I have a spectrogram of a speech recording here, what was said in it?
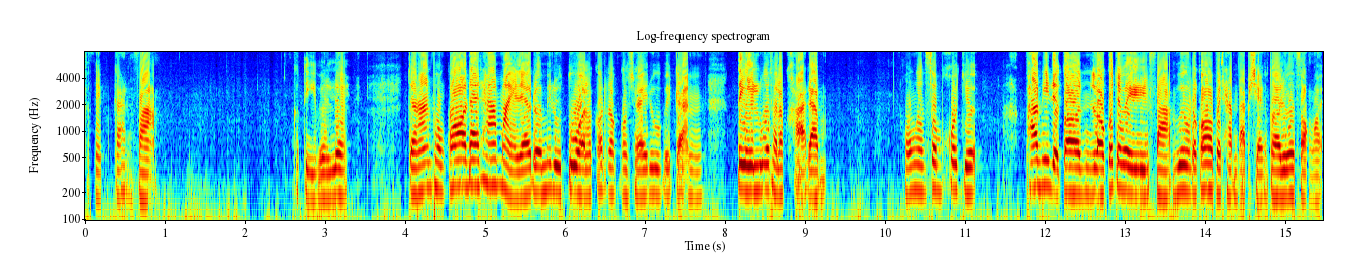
สเต็ปการฟาร์มก็ตีไปเรื่อยจากนั้นผมก็ได้ท่าใหม่แล้วโดยไม่รู้ตัวแล้วก็ลองก็ใช้ดูเป็นการตีรัวสำหรับขาดำโหเงินส้มโคตรเยอะ ภาพนี้เดี๋ยวตอนเราก็จะไปฟาร์มวิวแล้วก็ไปทำดับแฉงตัวรียสองร้อย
